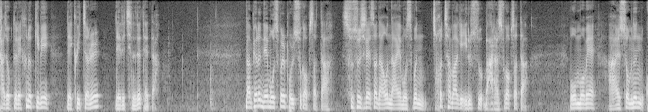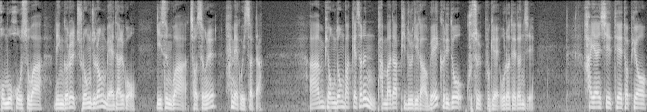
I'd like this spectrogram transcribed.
가족들의 흐느낌이 내 귓전을 내리치는 듯 했다. 남편은 내 모습을 볼 수가 없었다. 수술실에서 나온 나의 모습은 처참하게 이룰 수 말할 수가 없었다. 온몸에 알 수 없는 고무 호수와 링거를 주렁주렁 매달고 이승과 저승을 헤매고 있었다. 암 병동 밖에서는 밤마다 비둘기가 왜 그리도 구슬프게 울어대던지 하얀 시트에 덮여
